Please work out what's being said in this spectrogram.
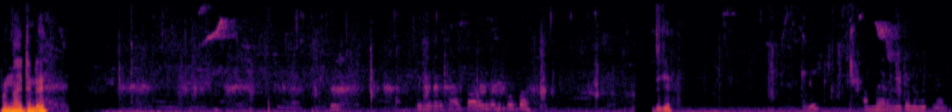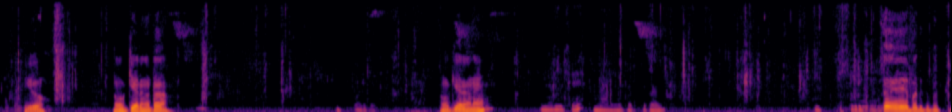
നന്നായിട്ടുണ്ട്? അയ്യോ നോക്കി ഇറങ്ങട്ടാ നോക്കി ഇറങ്ങണേ പതുക്കെ പതുക്കെ പതുക്കെ.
